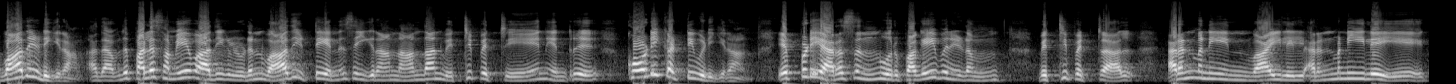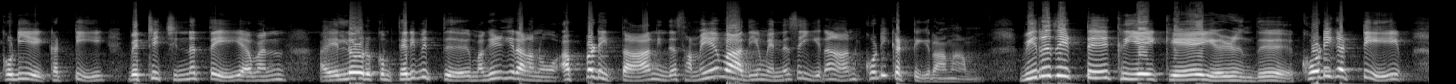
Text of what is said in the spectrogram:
வாதிடுகிறான். அதாவது பல சமயவாதிகளுடன் வாதிட்டு என்ன செய்கிறான்? நான் தான் வெற்றி பெற்றேன் என்று கொடி கட்டி விடுகிறான். எப்படி அரசன் ஒரு பகைவனிடம் வெற்றி பெற்றால் அரண்மனையின் வாயிலில் அரண்மனையிலேயே கொடியை கட்டி வெற்றி சின்னத்தை அவன் எல்லோருக்கும் தெரிவித்து மகிழ்கிறானோ அப்படித்தான் இந்த சமயவாதியும் என்ன செய்கிறான்? கொடி கட்டுகிறானாம். விருதிட்டு கிரியைக்கே எழுந்து கொடி கட்டி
